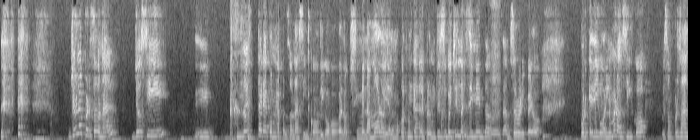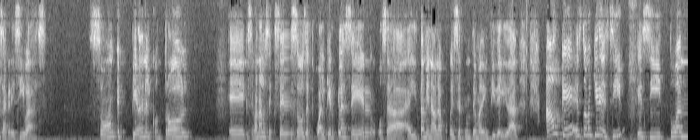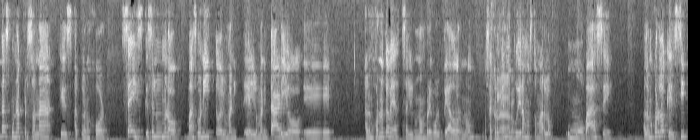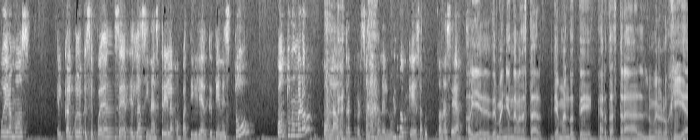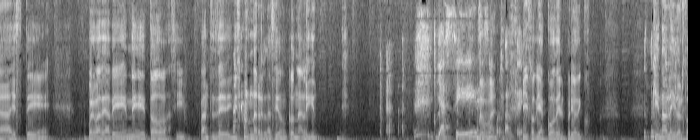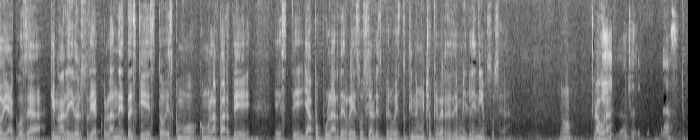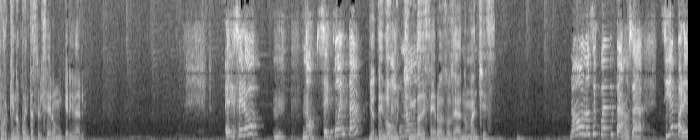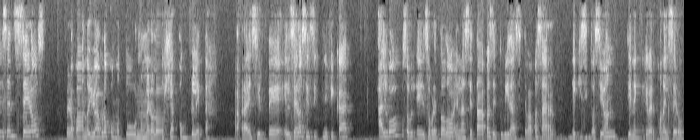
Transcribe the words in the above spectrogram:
yo en lo personal, yo sí no estaría con una persona cinco. Digo, bueno, si me enamoro y a lo mejor nunca le pregunté su fecha de nacimiento, pues, I'm sorry, pero porque digo, el número cinco pues son personas agresivas, son que pierden el control, eh, que se van a los excesos de cualquier placer, o sea, ahí también habla, puede ser un tema de infidelidad, aunque esto no quiere decir que si tú andas con una persona que es a lo mejor seis, que es el número más bonito, el, el humanitario, eh, a lo mejor no te vaya a salir un hombre golpeador, ¿no? O sea, creo que no pudiéramos tomarlo como base. A lo mejor lo que sí pudiéramos, el cálculo que se puede hacer es la sinastría y la compatibilidad que tienes tú con tu número, con la otra persona, con el número que esa persona sea. Oye, desde mañana van a estar llamándote carta astral, numerología, este, prueba de ADN, todo así, antes de iniciar una relación con alguien. ya sé, es importante. Y zodiaco del periódico. ¿Quién no ha leído el zodiaco? O sea, ¿quién no ha leído el zodiaco? La neta es que esto es como, como la parte este, ya popular de redes sociales, pero esto tiene mucho que ver desde milenios, o sea, ¿no? Ahora, ¿por qué no cuentas el cero, mi querida Ale? El cero, no, se cuenta. Yo tengo un chingo de ceros, o sea, no manches. No, no se cuentan, o sea, sí aparecen ceros, pero cuando yo abro como tu numerología completa, para decirte, el cero sí significa algo, sobre, eh, sobre todo en las etapas de tu vida, si te va a pasar X situación, tiene que ver con el cero.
